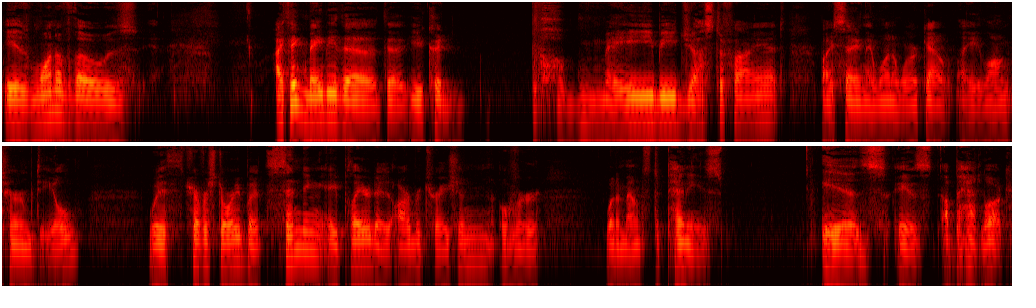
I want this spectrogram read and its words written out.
is one of those. I think maybe the, the you could maybe justify it by saying they want to work out a long term deal with Trevor Story, but sending a player to arbitration over what amounts to pennies is is a bad look,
